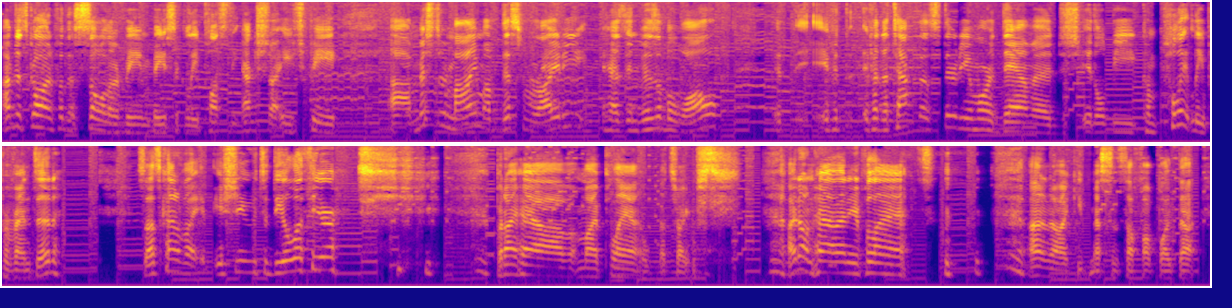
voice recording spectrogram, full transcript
I'm just going for the Solar Beam, basically, plus the extra HP. Uh, Mr. Mime of this variety has Invisible Wall. It, if, it, if an attack does 30 or more damage, it'll be completely prevented. So that's kind of an issue to deal with here. but I have my plant. Oh, that's right. I don't have any plans. I don't know, I keep messing stuff up like that.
